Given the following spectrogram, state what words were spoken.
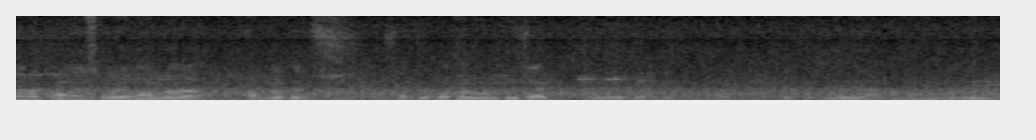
আপনারা কমেন্টস করেন আমরা আপনাদের সাথে কথা বলতে চাই এই আমি তো এই-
